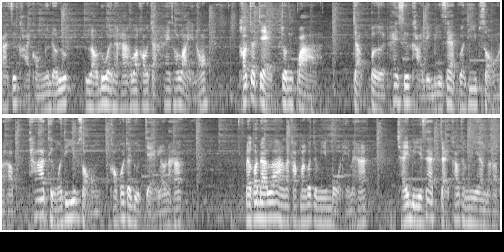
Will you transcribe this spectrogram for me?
การซื้อขายของเงินเราด้วยนะฮะว่าเขาจะให้เท่าไหร่เนาะ เขาจะแจกจนกว่าจะเปิดให้ซื้อขายเหรียญ BTZ วันที่ 22 นะครับ ถ้าถึงวันที่ 22 เขาก็จะหยุดแจกแล้วนะฮะ แล้วก็ด้านล่างนะครับ มันก็จะมีโหมดเห็นไหมฮะ ใช้ BTZ จ่ายค่าธรรมเนียมนะครับ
